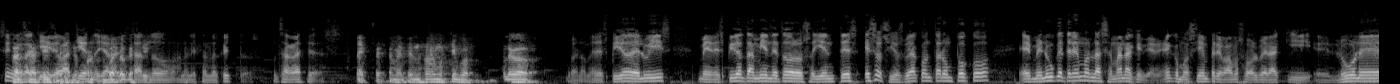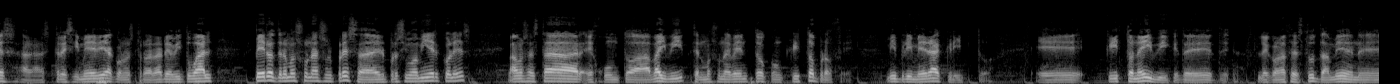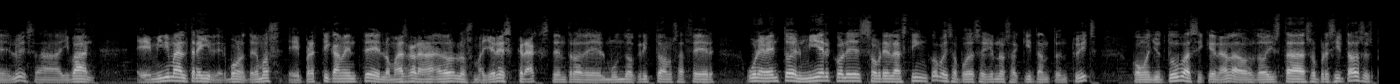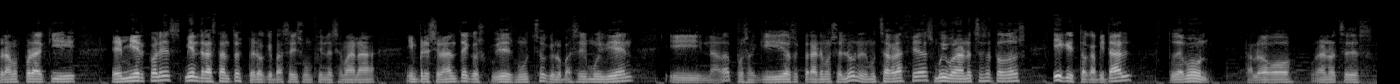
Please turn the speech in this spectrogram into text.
Seguimos aquí debatiendo y analizando, analizando criptos. Muchas gracias. Exactamente, nos vemos tiempo. Hasta luego. Bueno, me despido de Luis, me despido también de todos los oyentes. Eso sí, os voy a contar un poco el menú que tenemos la semana que viene. ¿eh? Como siempre, vamos a volver aquí el lunes a las tres y media con nuestro horario habitual. Pero tenemos una sorpresa. El próximo miércoles vamos a estar eh, junto a Bybit. Tenemos un evento con CryptoProfe, mi primera cripto. Eh, Crypto Navy, que te, le conoces tú también, eh, Luis, a Iván. Eh, Minimal Trader, bueno, tenemos eh, prácticamente lo más granado, los mayores cracks dentro del mundo cripto. Vamos a hacer un evento el miércoles sobre las 5. Vais a poder seguirnos aquí tanto en Twitch como en YouTube. Así que nada, os doy esta sorpresita. Os esperamos por aquí el miércoles. Mientras tanto, espero que paséis un fin de semana impresionante, que os cuidéis mucho, que lo paséis muy bien. Y nada, pues aquí os esperaremos el lunes. Muchas gracias, muy buenas noches a todos. Y Cripto Capital, moon. Hasta luego, buenas noches.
